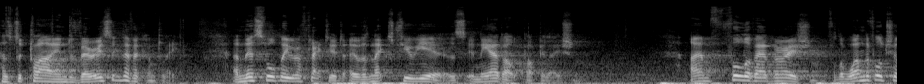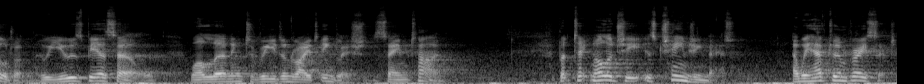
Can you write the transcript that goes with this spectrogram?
has declined very significantly, and this will be reflected over the next few years in the adult population. I am full of admiration for the wonderful children who use BSL while learning to read and write English at the same time. But technology is changing that, and we have to embrace it.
